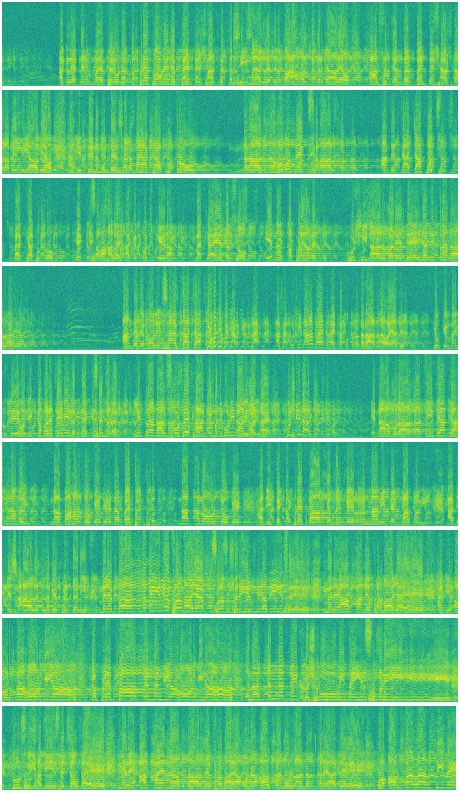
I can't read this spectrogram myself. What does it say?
اگلے دن میں پھر انہیں کپڑے پاؤنے نے پینٹ شرٹ کسی، میں اگلے دن بہاول نگر جا رہا ہوں۔ بس دے اندر پینٹ شرٹ والا بیلی آ گیا۔ ہاں جی تین منڈے سن، میں آخیا پترو ناراض نہ ہو تو ایک سوال کرنا۔ آندے، چاچا پوچھ۔ میں کیا پترو، ایک سوال ہے آگے پوچھ کیڑا؟ میں کیا اے درسو اینا کپڑیاں وچ خوشی نال بڑے دے یا لترا نال بڑے دے آندے نے مولی صاحب، چاچا کیوں جی اسا خوشی نال پائے نے۔ میں کہا پتر ناراض نہ ہویا جی کیونکہ مینوں تے ایہو جی قبر چ ایویں لگدا ہے، کسے لترا نال سوٹے کھا کے مجبوری نال ہی بڑھنا ہے۔ خوشی نال کتے نہیں بڑھنا اے نہ مراد جیندیاں جہنم ای، نہ باہر جوگے جے، نہ بیٹھ، نہ کھلون جوگے۔ ہاں جی تے کپڑے پا کے ننگے رنا وی تے مرد وی۔ اج اس حال لگے پھر دینی میرے پاک نبی نے فرمایا مسلم شریف دی حدیث ہے۔ میرے آقا نے فرمایا ہے ہاں جی عورتاں ہون گیاں، کپڑے پا کے ننگیاں ہون گیاں۔ انہاں جنت دی خوشبو بھی نہیں سنگڑی دوسری حدیث چاہتا ہے، میرے آقا نامدار نے فرمایا، ان عورتوں لانت کریا جے۔ وہ عورتیں لانتی نے،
